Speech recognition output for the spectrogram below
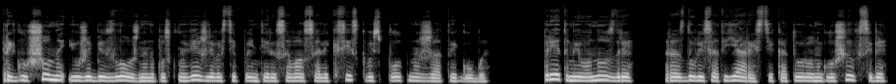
Приглушенно и уже без ложной напускной вежливости поинтересовался Алексей сквозь плотно сжатые губы. При этом его ноздри раздулись от ярости, которую он глушил в себе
